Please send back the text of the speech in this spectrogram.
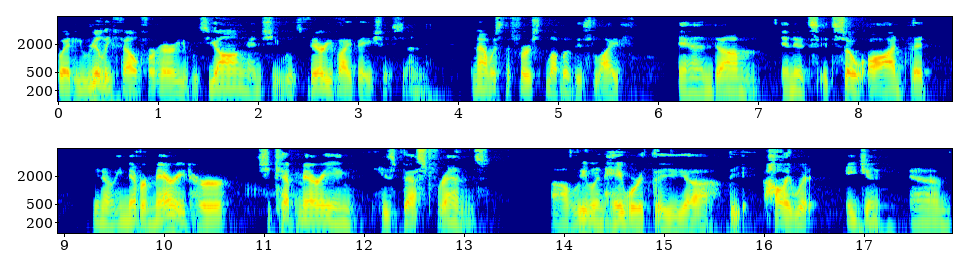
But he really fell for her. He was young and she was very vivacious and and that was the first love of his life. And um, and it's it's so odd that you know he never married her. She kept marrying his best friends. Uh, Leland Hayward, the uh, the Hollywood agent and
